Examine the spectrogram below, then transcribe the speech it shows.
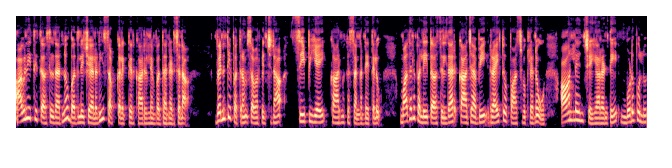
అవినీతి తహసీల్దార్ను బదిలీ చేయాలని సబ్ కలెక్టర్ కార్యాలయం వద్ద నిరసన. వినతి పత్రం సమర్పించిన సిపిఐ కార్మిక సంఘ నేతలు మదనపల్లి తహసీల్దార్ కాజాబీ రైతు పాస్బుక్లను ఆన్లైన్ చేయాలంటే ముడుపులు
